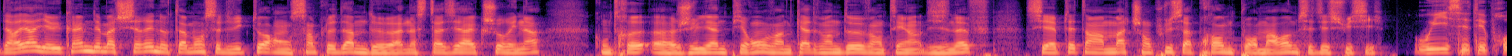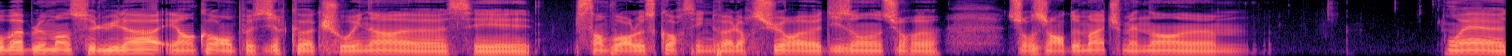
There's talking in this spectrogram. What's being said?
Derrière, il y a eu quand même des matchs serrés, notamment cette victoire en simple dame de Anastasia Akshorina contre euh, Piron 24-22, 21-19. S'il y avait peut-être un match en plus à prendre pour Marom, c'était celui-ci. Oui, c'était probablement celui-là. Et encore, on peut se dire que Akshorina, euh, c'est sans voir le score, c'est une valeur sûre, euh, disons, sur, euh, sur ce genre de match. Maintenant, euh, ouais,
